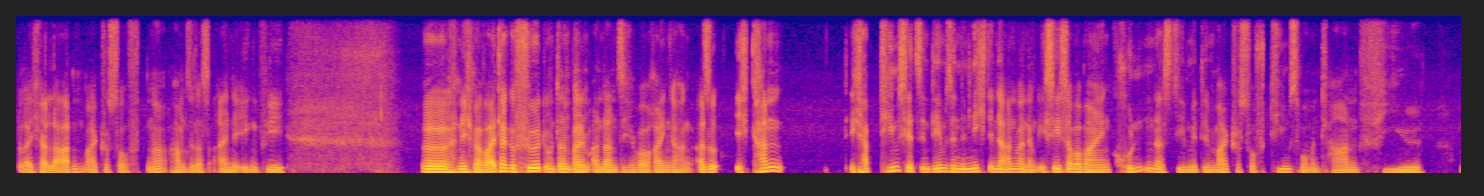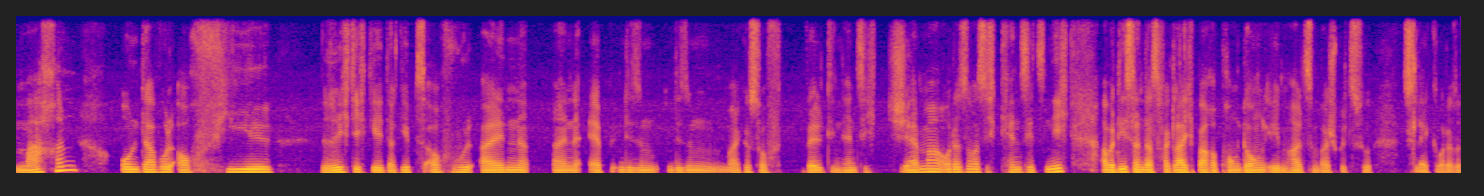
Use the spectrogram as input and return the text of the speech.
gleicher Laden, Microsoft, ne, haben sie das eine irgendwie äh, nicht mehr weitergeführt und dann beim anderen sich aber reingehangen. Also ich kann, ich habe Teams jetzt in dem Sinne nicht in der Anwendung. Ich sehe es aber bei meinen Kunden, dass die mit den Microsoft Teams momentan viel machen und da wohl auch viel richtig geht. Da gibt es auch wohl eine, eine App in diesem, in diesem Microsoft Welt, die nennt sich Jammer oder sowas. Ich kenne sie jetzt nicht, aber die ist dann das vergleichbare Pendant eben halt zum Beispiel zu Slack oder so.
